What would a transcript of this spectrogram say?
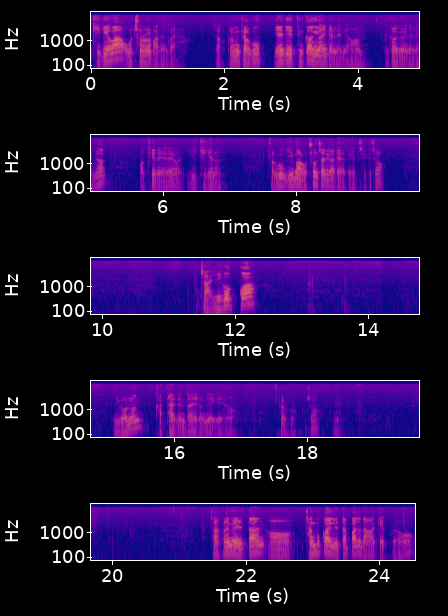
기계와 5천 원을 받은 거야. 그죠? 그러면 결국 얘네들이 등가 교환이 되려면 등가 교환이 되려면 어떻게 돼야 돼요? 이 기계는 결국 25,000원짜리가 돼야 되겠지. 그죠? 자, 이것과 이거는 같아야 된다 이런 얘기예요. 결국 그죠? 음. 자, 그러면 일단 어, 장부가액이 일단 빠져나갔겠고요.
